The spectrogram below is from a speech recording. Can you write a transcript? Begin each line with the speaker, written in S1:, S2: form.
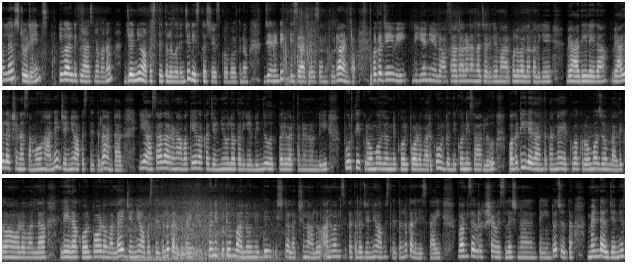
S1: Hello students ఇవాళ క్లాస్లో మనం జన్యు అపస్థితుల గురించి డిస్కస్ చేసుకోబోతున్నాం. జెనెటిక్ డిసార్డర్స్ అని కూడా అంటాం. ఒక జీవి డిఎన్ఏలో అసాధారణంగా జరిగే మార్పుల వల్ల కలిగే వ్యాధి లేదా వ్యాధి లక్షణ సమూహాన్ని జన్యు అపస్థితులు అంటారు. ఈ అసాధారణ ఒకే ఒక జన్యువులో కలిగే బిందు ఉత్పరివర్తన నుండి పూర్తి క్రోమోజోమ్ని కోల్పోవడం వరకు ఉంటుంది. కొన్నిసార్లు ఒకటి లేదా అంతకన్నా ఎక్కువ క్రోమోజోమ్లు అధికం అవడం వల్ల లేదా కోల్పోవడం వల్ల ఈ జన్యు అపస్థితులు కలుగుతాయి. కొన్ని కుటుంబాల్లో నిర్దిష్ట లక్షణాలు అనువంశికతలో జన్యు అపస్థితులను కలిగిస్తాయి. వంశవృక్ష విశ్లేషణ అంటే ఏంటో చూద్దాం. మెండల్ జన్యు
